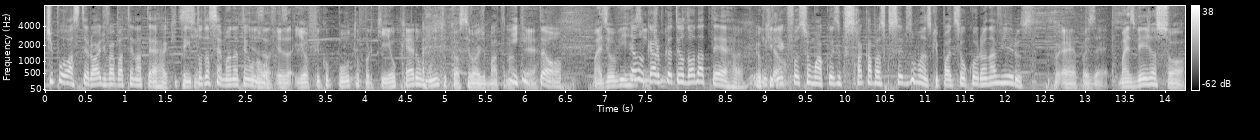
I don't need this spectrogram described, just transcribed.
Tipo, o asteroide vai bater na Terra, que tem Sim. toda semana tem um exa- novo. exa- E eu fico puto porque eu quero muito que o asteroide bata na Terra. Então, Mas eu vi eu não quero porque eu tenho dó da Terra. Eu Então. queria que fosse uma coisa que só acabasse com os seres humanos, que pode ser o coronavírus. É, pois é. Mas veja só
